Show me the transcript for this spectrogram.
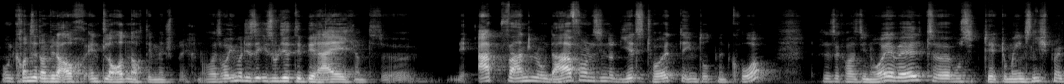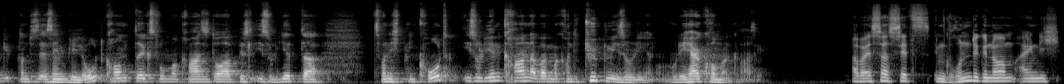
und kann sie dann wieder auch entladen auch dementsprechend. Aber es war immer dieser isolierte Bereich und äh, eine Abwandlung davon sind dann jetzt heute im .NET Core. Das ist ja quasi die neue Welt, äh, wo es die Domains nicht mehr gibt und dieser Assembly Load Kontext, wo man quasi da ein bisschen isolierter zwar nicht den Code isolieren kann, aber man kann die Typen isolieren, wo die herkommen quasi. Aber ist das jetzt im Grunde genommen eigentlich,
